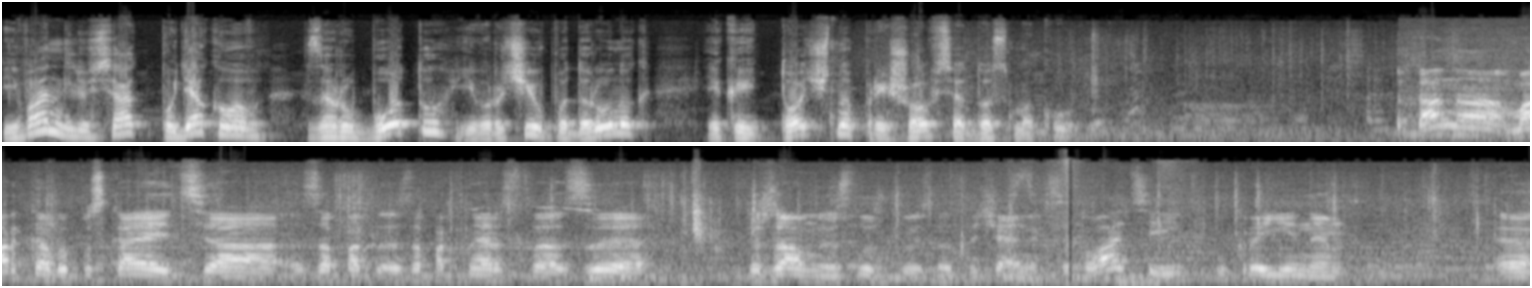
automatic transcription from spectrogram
Іван Люсяк подякував за роботу і вручив подарунок, який точно прийшовся до смаку. Дана марка випускається за, пар- за партнерства з Державною службою з надзвичайних ситуацій України. Е,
